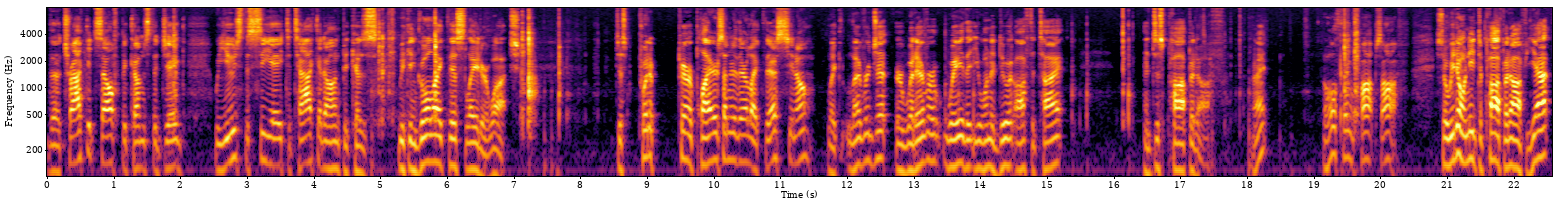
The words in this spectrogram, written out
the track itself becomes the jig. We use the CA to tack it on because we can go like this later. Watch. Just put a pair of pliers under there like this, you know, like leverage it or whatever way that you want to do it off the tie and just pop it off, right? The whole thing pops off. So we don't need to pop it off yet.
